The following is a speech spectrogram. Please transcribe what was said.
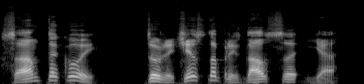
Сам такой, тоже честно признался я.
